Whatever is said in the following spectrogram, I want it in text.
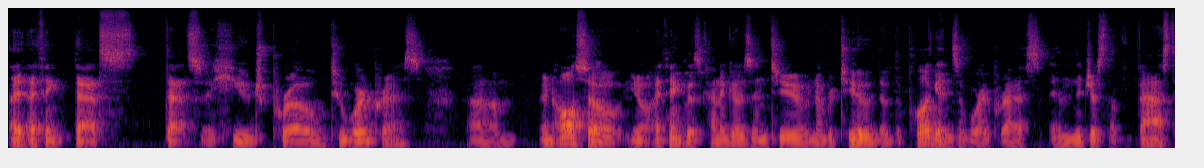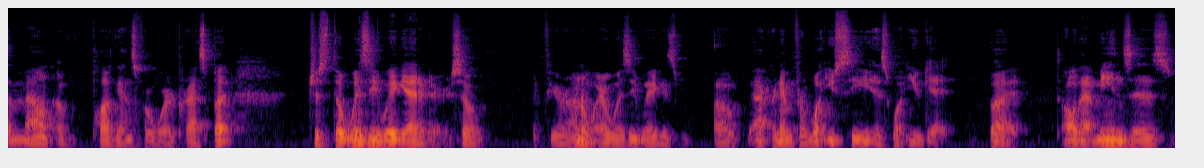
I, I think that's that's a huge pro to WordPress. Um, and also, you know, I think this kind of goes into number two, the, the plugins of WordPress and the, just a vast amount of plugins for WordPress, but just the WYSIWYG editor. So if you're unaware, WYSIWYG is an acronym for what you see is what you get. But all that means is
